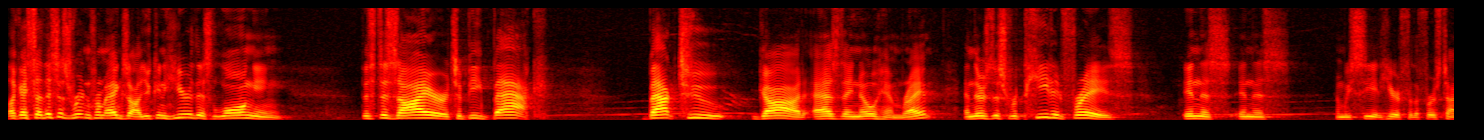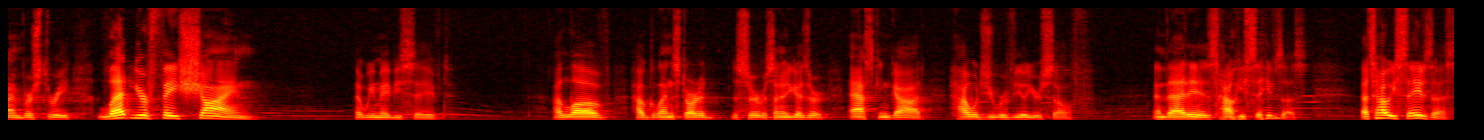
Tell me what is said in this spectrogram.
like I said, this is written from exile. You can hear this longing, this desire to be back, back to God as they know Him, right? And there's this repeated phrase in this, in this, and we see it here for the first time, verse 3 Let your face shine that we may be saved. I love how Glenn started the service. I know you guys are asking God, how would you reveal yourself? And that is how he saves us. That's how he saves us.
